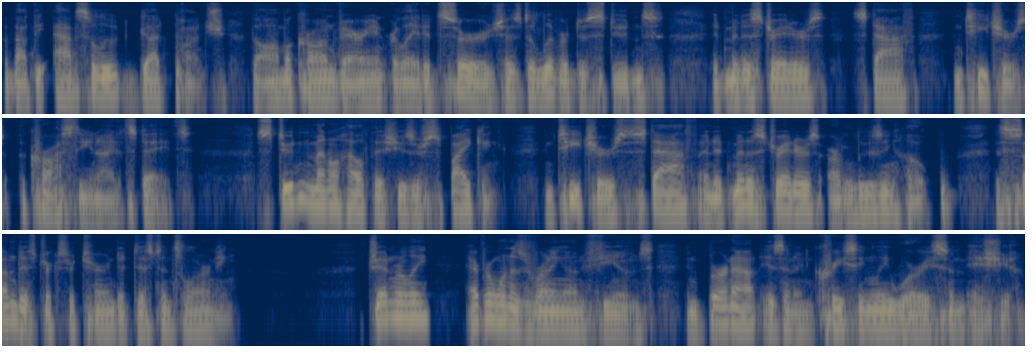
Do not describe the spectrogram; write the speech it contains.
about the absolute gut punch the Omicron variant related surge has delivered to students, administrators, staff, and teachers across the United States. Student mental health issues are spiking, and teachers, staff, and administrators are losing hope as some districts return to distance learning. Generally, everyone is running on fumes, and burnout is an increasingly worrisome issue.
